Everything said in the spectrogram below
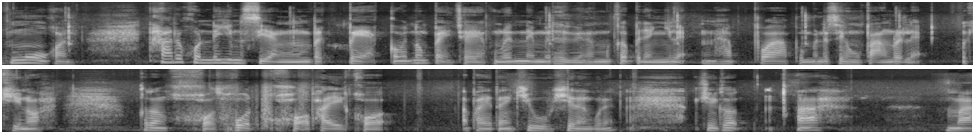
ปโง่ก่อน ถ้าทุกคนได้ยินเสียงแปลกๆก็ไม่ต้องแปลกใจ ผมเล่นในมือถือนะมันก็เป็นอย่างนี้แหละนะครับว่าผมไม่ได้เสียงของฟังด้วยแหละโอเคเนาะก็ต้องขอโทษขออภัยขออภัย thank you เคียอะไรกูเนี่ยโอเคก็อะมา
